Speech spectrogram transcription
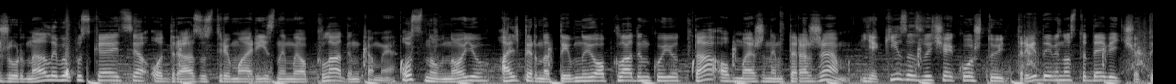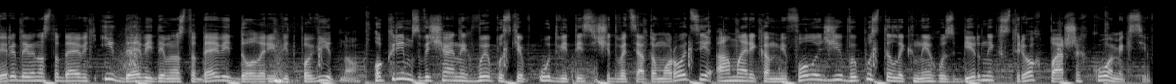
Журнали випускаються одразу з трьома різними обкладинками: основною, альтернативною обкладинкою та обмеженим тиражем, які зазвичай коштують 3,99, 4,99 і 9,99 доларів відповідно. Окрім звичайних випусків у 2020 році, American Mythology випустили книгу збірник з трьох перших коміксів.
